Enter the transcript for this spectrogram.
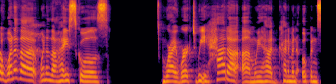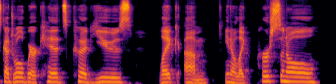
So one of the one of the high schools where I worked, we had a um, we had kind of an open schedule where kids could use like um, you know like personal.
